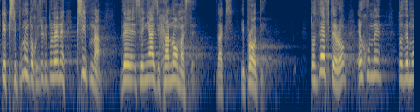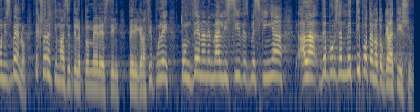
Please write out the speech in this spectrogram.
και ξυπνούν το Χριστό και του λένε ξύπνα, δεν σε νοιάζει, χανόμαστε. Εντάξει, η πρώτη. Το δεύτερο έχουμε το δαιμονισμένο. Δεν ξέρω αν θυμάστε τη λεπτομέρεια στην περιγραφή που λέει τον δένανε με αλυσίδες, με σκηνιά, αλλά δεν μπορούσαν με τίποτα να τον κρατήσουν.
